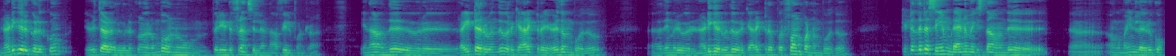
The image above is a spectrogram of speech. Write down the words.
நடிகர்களுக்கும் எழுத்தாளர்களுக்கும் ரொம்ப ஒன்றும் பெரிய டிஃப்ரென்ஸ் இல்லைன்னு நான் ஃபீல் பண்ணுறேன் ஏன்னா வந்து ஒரு ரைட்டர் வந்து ஒரு கேரக்டரை எழுதும் போதோ அதே மாதிரி ஒரு நடிகர் வந்து ஒரு கேரக்டரை பெர்ஃபார்ம் பண்ணும்போதோ கிட்டத்தட்ட சேம் டைனமிக்ஸ் தான் வந்து அவங்க மைண்டில் இருக்கும்.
